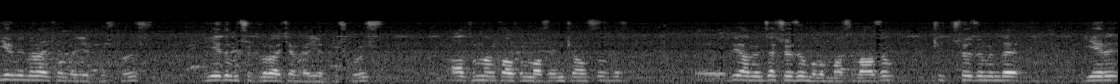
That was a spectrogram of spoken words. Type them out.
20 lirayken de 70 kuruş. 7,5 lirayken de 70 kuruş. Altından kalkınması imkansızdır. Ee, Bir an önce çözüm bulunması lazım. Ki çözümünde yeri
